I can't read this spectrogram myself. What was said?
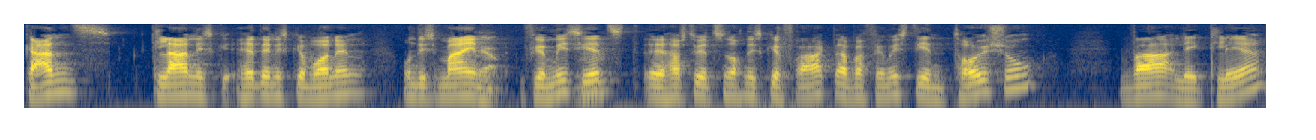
ganz klar nicht, hätte nicht gewonnen. Und ich meine, Ja. für mich jetzt, äh, hast du jetzt noch nicht gefragt, aber für mich die Enttäuschung war Leclerc.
